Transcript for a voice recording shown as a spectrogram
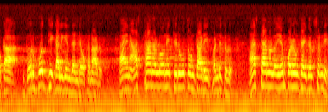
ఒక దుర్బుద్ధి కలిగిందండి ఒకనాడు. ఆయన ఆస్థానంలోనే తిరుగుతుంటాడు ఈ పండితుడు. ఆస్థానంలో ఏం పడి ఉంటాయి తెలుసండి?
